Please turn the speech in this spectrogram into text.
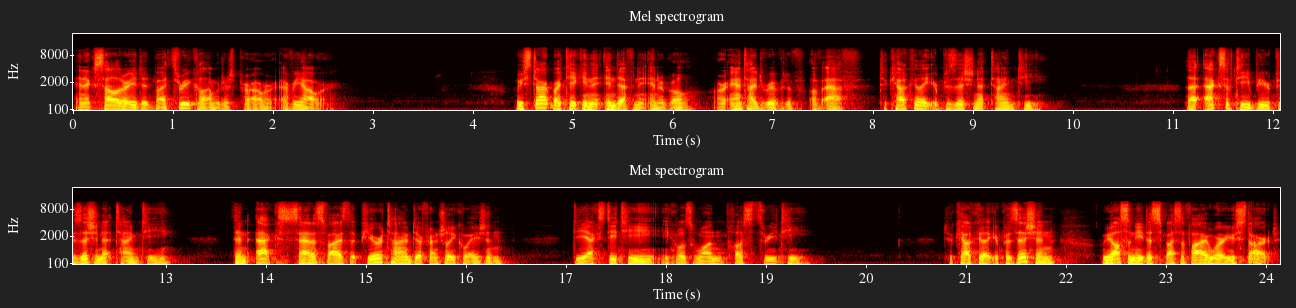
and accelerated by 3 kilometers per hour every hour. We start by taking the indefinite integral, or antiderivative, of f to calculate your position at time t. Let x of t be your position at time t, then x satisfies the pure time differential equation dx dt equals 1 plus 3t. To calculate your position, we also need to specify where you start.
